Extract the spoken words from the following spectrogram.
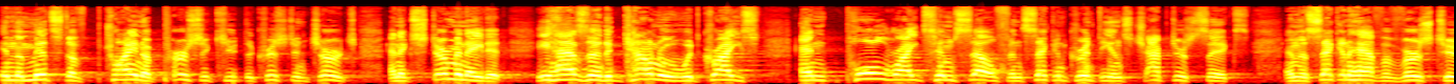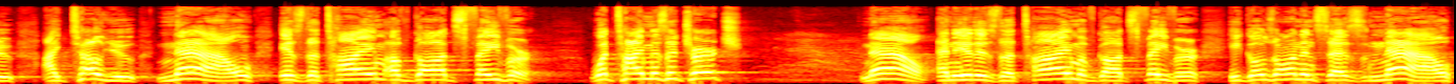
in the midst of trying to persecute the Christian church and exterminate it, he has an encounter with Christ. And Paul writes himself in 2 Corinthians chapter 6 and the second half of verse 2 I tell you, now is the time of God's favor. What time is it, church? Now. And it is the time of God's favor. He goes on and says, Now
